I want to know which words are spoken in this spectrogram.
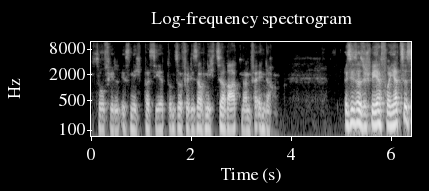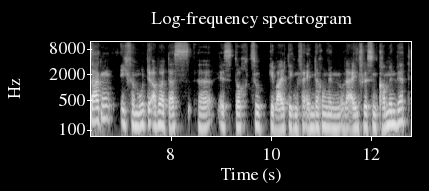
so viel ist nicht passiert und so viel ist auch nicht zu erwarten an Veränderung. Es ist also schwer vorherzusagen. Ich vermute aber, dass äh, es doch zu gewaltigen Veränderungen oder Einflüssen kommen wird.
